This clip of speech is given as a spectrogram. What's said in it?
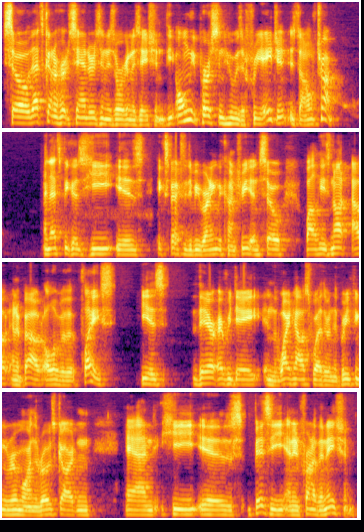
So that's going to hurt Sanders and his organization. The only person who is a free agent is Donald Trump. And that's because he is expected to be running the country. And so while he's not out and about all over the place, he is there every day in the White House, whether in the briefing room or in the Rose Garden. And he is busy and in front of the nation.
